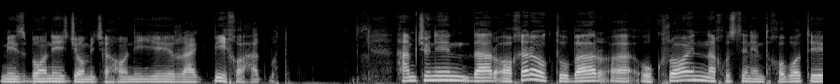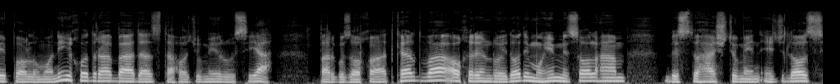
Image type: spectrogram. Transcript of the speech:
میزبان جام جهانی رگبی خواهد بود. همچنین در آخر اکتبر اوکراین نخستین انتخابات پارلمانی خود را بعد از تهاجم روسیه برگزار خواهد کرد و آخرین رویداد مهم سال هم 28 مین اجلاس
